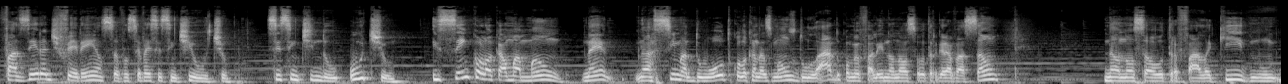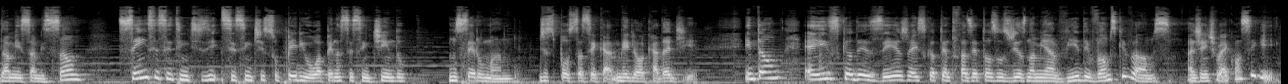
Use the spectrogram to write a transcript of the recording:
fazer a diferença, você vai se sentir útil. Se sentindo útil e sem colocar uma mão, né, acima do outro, colocando as mãos do lado, como eu falei na nossa outra gravação, na nossa outra fala aqui no, da missa missão, sem se sentir, se sentir superior, apenas se sentindo um ser humano disposto a ser melhor cada dia. Então, é isso que eu desejo, é isso que eu tento fazer todos os dias na minha vida e vamos que vamos. A gente vai conseguir.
